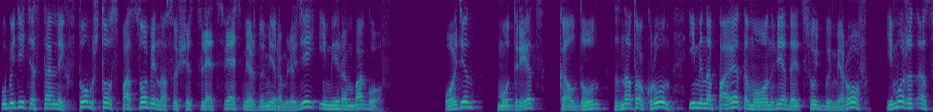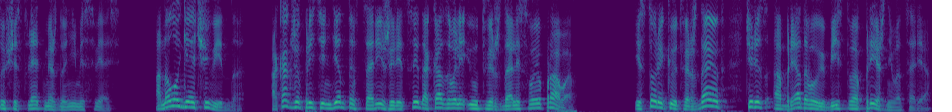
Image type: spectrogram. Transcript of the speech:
убедить остальных в том, что способен осуществлять связь между миром людей и миром богов. Один – мудрец, колдун, знаток рун, именно поэтому он ведает судьбы миров и может осуществлять между ними связь. Аналогия очевидна. А как же претенденты в цари-жрецы доказывали и утверждали свое право? Историки утверждают через обрядовое убийство прежнего царя.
